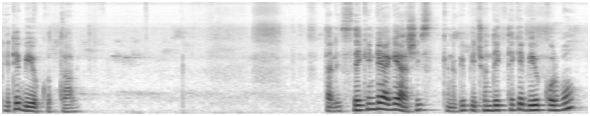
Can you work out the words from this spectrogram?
এটি বিয়োগ করতে হবে। তাহলে সেকেন্ডে আগে আসিস কেন কি পিছন দিক থেকে বিয়োগ করব।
